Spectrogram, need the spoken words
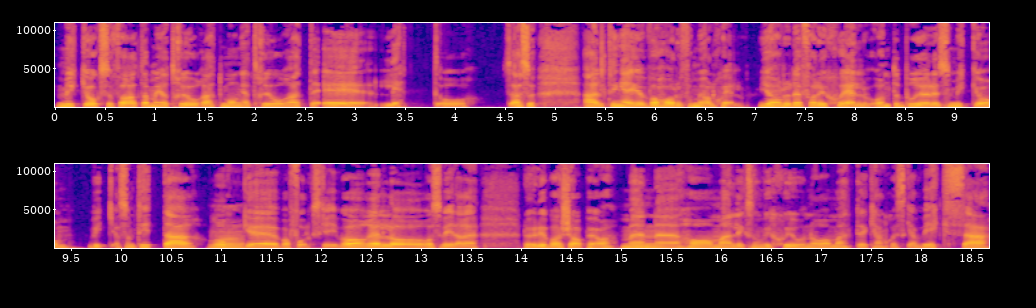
mycket också för att ja, men jag tror att många tror att det är lätt och Alltså allting är ju vad har du för mål själv? Gör du det för dig själv och inte bryr dig så mycket om vilka som tittar och eh, vad folk skriver eller och så vidare. Då är det ju bara att köra på. Men eh, har man liksom visioner om att det kanske ska växa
